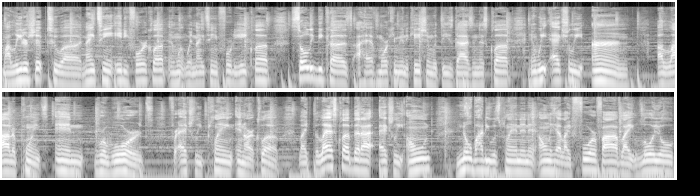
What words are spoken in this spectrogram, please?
my leadership to a 1984 club and went with 1948 club solely because I have more communication with these guys in this club and we actually earn a lot of points and rewards for actually playing in our club. Like the last club that I actually owned, nobody was playing in it. I only had like four or five like loyal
